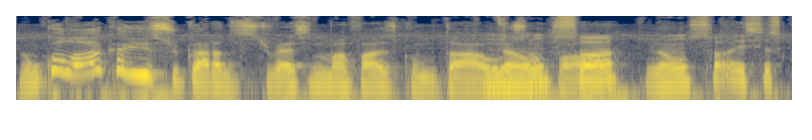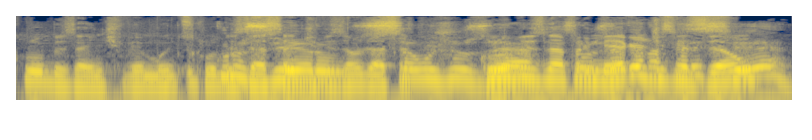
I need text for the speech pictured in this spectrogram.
não coloca isso, cara, se estivesse numa fase como tá o não São Paulo. Só, não só esses clubes, a gente vê muitos clubes Cruzeiro, dessa divisão. Dessa, São José, clubes na São primeira tá divisão. Na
